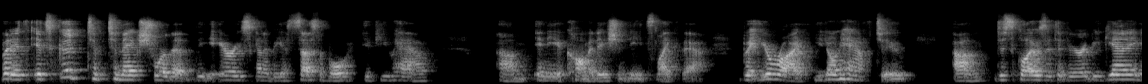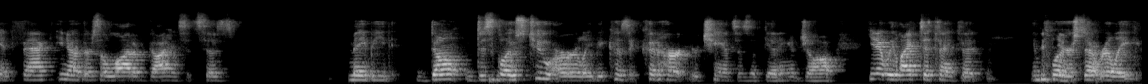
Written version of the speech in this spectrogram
but it's, it's good to, to make sure that the area is going to be accessible if you have um, any accommodation needs like that but you're right, you don't have to um, disclose at the very beginning. In fact, you know, there's a lot of guidance that says maybe don't disclose too early because it could hurt your chances of getting a job. You know, we like to think that employers don't really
